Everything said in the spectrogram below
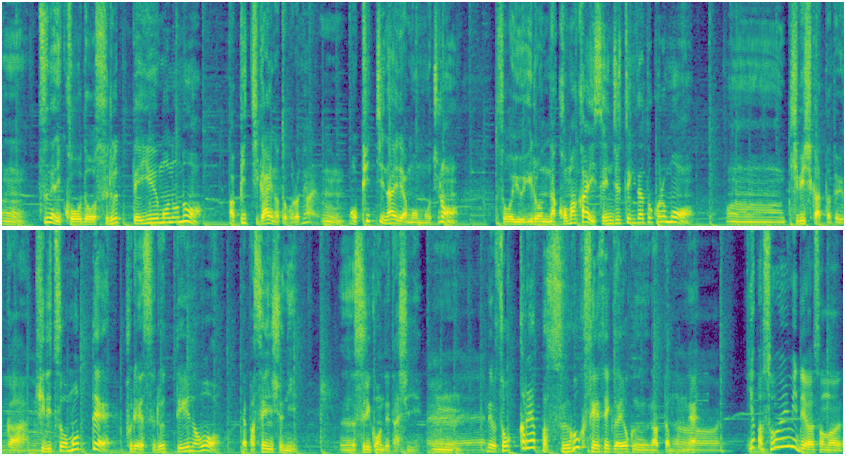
うん、常に行動するっていうものの、まあ、ピッチ外のところね、はい、うん、もうピッチ内ではもうもちろんそういういろんな細かい戦術的なところもうん厳しかったというか、規律を持ってプレーするっていうのをやっぱ選手にすり込んでたし、うん、でもそこからやっぱすごく成績が良くなったもんね。やっぱそういう意味ではその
